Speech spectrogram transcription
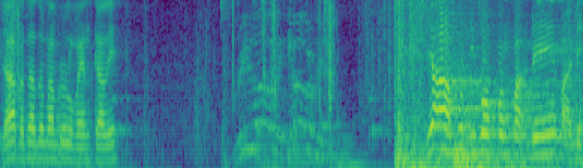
Dapat satu mabru lumayan sekali. Ya ampun dibokong Pak D, Pak D.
